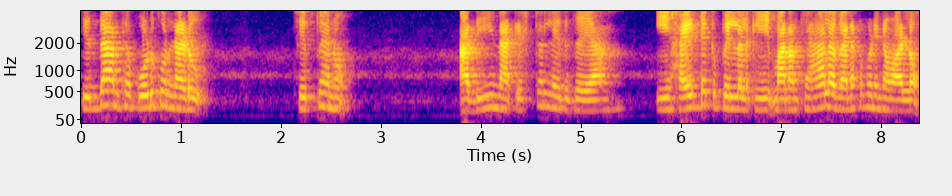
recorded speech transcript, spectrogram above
సిద్ధార్థ కొడుకున్నాడు. చెప్పాను. అది నాకు ఇష్టం లేదు జయ. ఈ హైటెక్ పిల్లలకి మనం చాలా వెనకబడిన వాళ్ళం.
